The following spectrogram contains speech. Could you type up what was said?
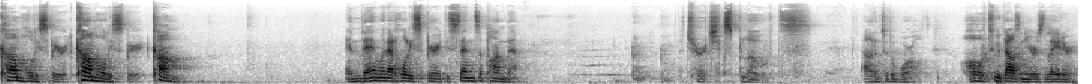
Come, Holy Spirit, come, Holy Spirit, come. And then when that Holy Spirit descends upon them, the church explodes out into the world. Oh, 2,000 years later,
